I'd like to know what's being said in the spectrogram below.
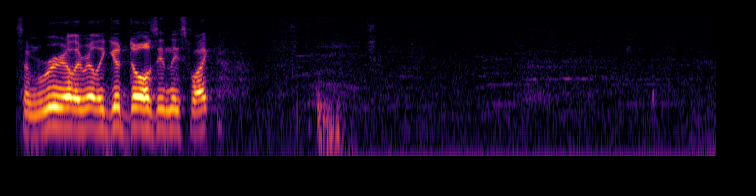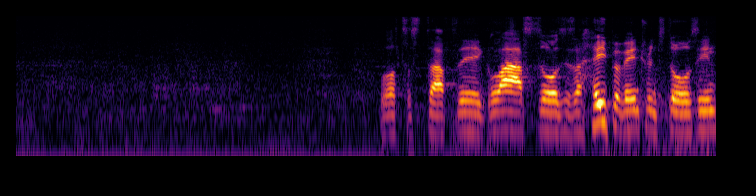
Some really, really good doors in this week. Lots of stuff there, glass doors, there's a heap of entrance doors in.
